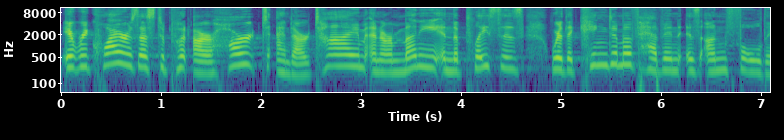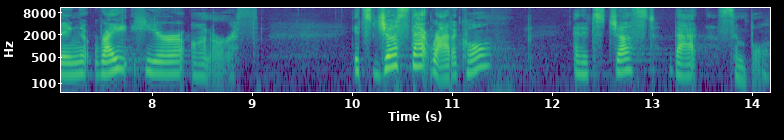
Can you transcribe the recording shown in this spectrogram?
it requires us to put our heart and our time and our money in the places where the kingdom of heaven is unfolding right here on earth. It's just that radical, and it's just that simple.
